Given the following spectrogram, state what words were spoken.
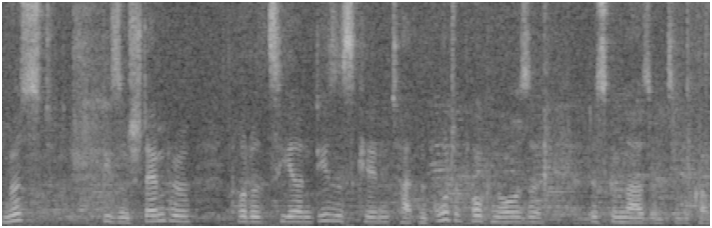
müsst diesen Stempel produzieren, dieses Kind hat eine gute Prognose, das Gymnasium zu bekommen.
